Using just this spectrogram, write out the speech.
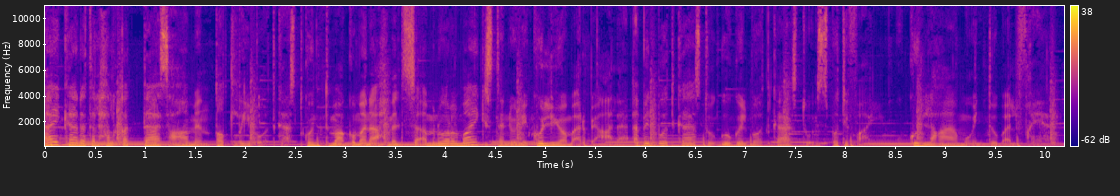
هاي كانت الحلقة التاسعة من تطلي بودكاست. كنت معكم أنا أحمد السقا من ورا المايك. استنوني كل يوم أربعاء على Apple Podcasts و Google Podcasts و Spotify. وكل عام وإنتم بألف خير.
